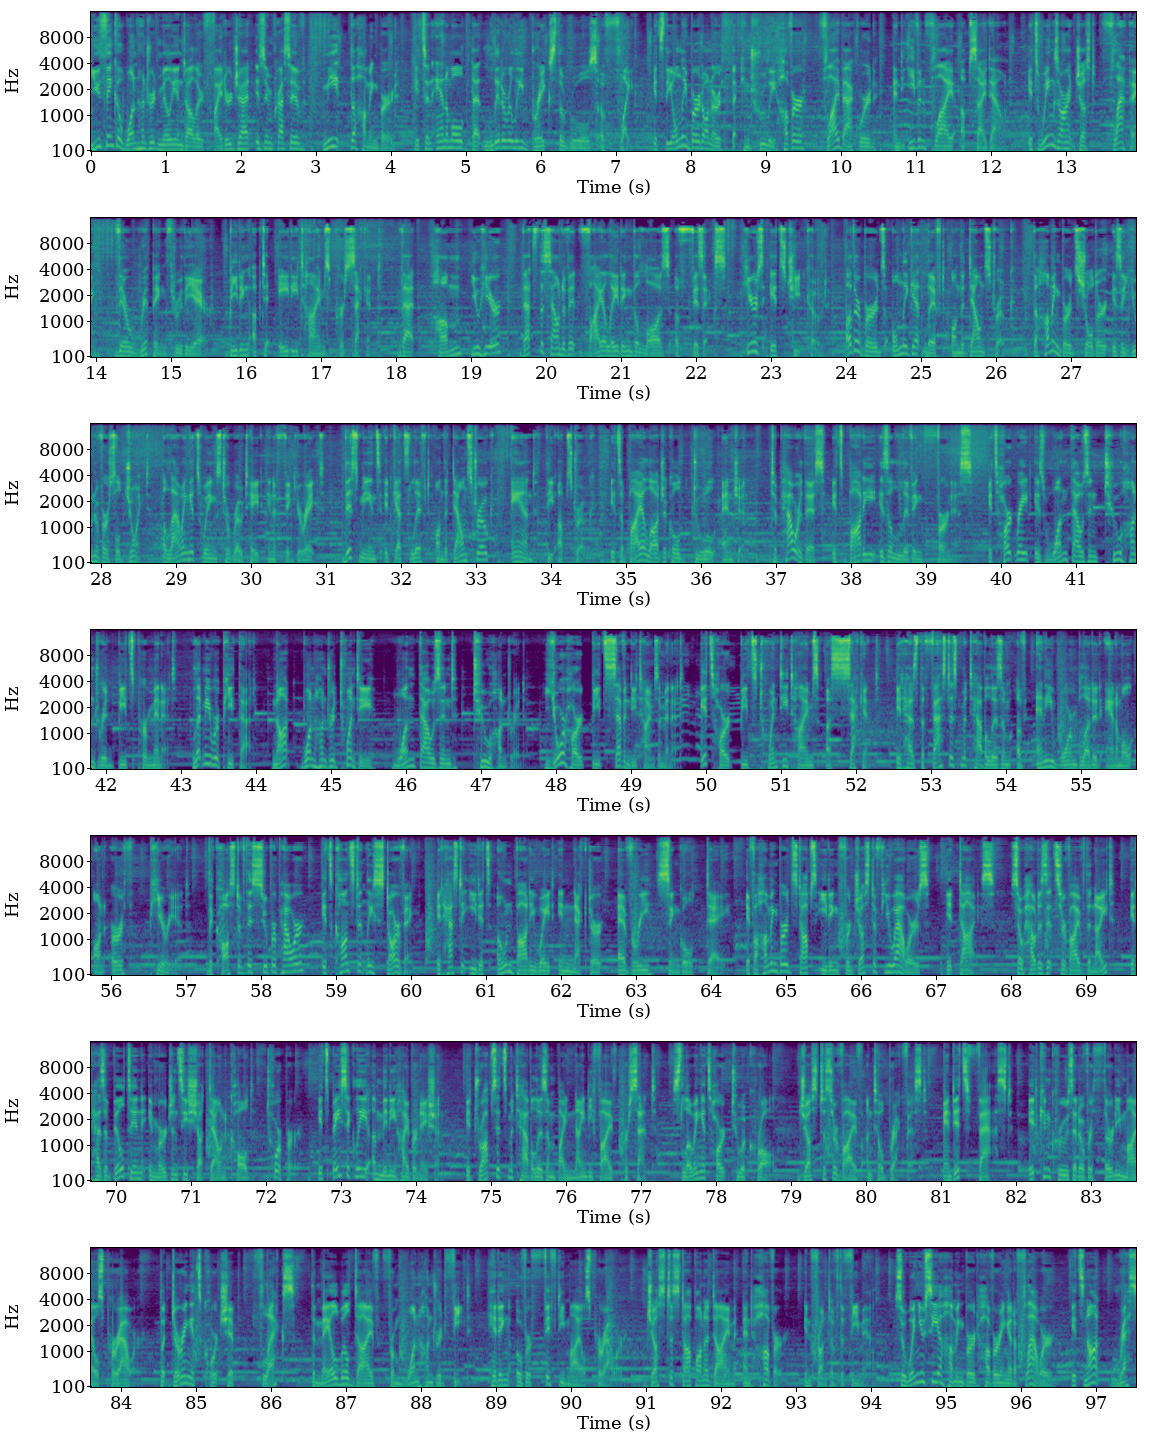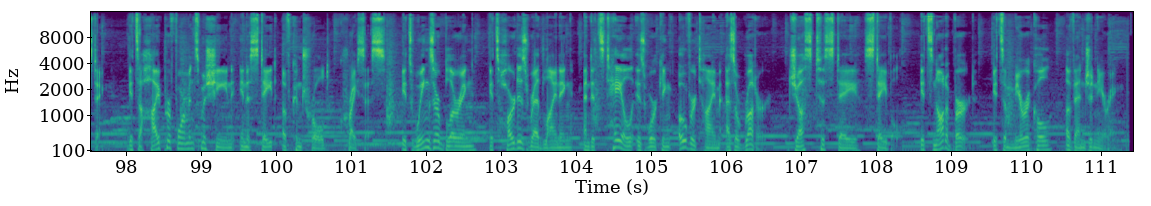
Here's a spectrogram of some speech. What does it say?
You think a $100 million fighter jet is impressive? Meet the hummingbird. It's an animal that literally breaks the rules of flight. It's the only bird on Earth that can truly hover, fly backward, and even fly upside down. Its wings aren't just flapping, they're ripping through the air, beating up to 80 times per second. That hum you hear, that's the sound of it violating the laws of physics. Here's its cheat code. Other birds only get lift on the downstroke. The hummingbird's shoulder is a universal joint, allowing its wings to rotate in a figure eight. This means it gets lift on the downstroke and the upstroke. It's a biological dual engine. To power this, its body is a living furnace. Its heart rate is 1,200 beats per minute. Let me repeat that. Not 120, 1,200. Your heart beats 70 times a minute. Its heart beats 20 times a second. It has the fastest metabolism of any warm-blooded animal on Earth, period. The cost of this superpower? It's constantly starving. It has to eat its own body weight in nectar every single day. If a hummingbird stops eating for just a few hours, it dies. So how does it survive the night? It has a built-in emergency shutdown called torpor. It's basically a mini hibernation. It drops its metabolism by 95%, slowing its heart to a crawl, just to survive until breakfast. And it's fast. It can cruise at over 30 miles per hour. But during its courtship, Flex, the male will dive from 100 feet, hitting over 50 miles per hour, just to stop on a dime and hover in front of the female. So when you see a hummingbird hovering at a flower, it's not resting. It's a high-performance machine in a state of controlled crisis. Its wings are blurring, its heart is redlining, and its tail is working overtime as a rudder, just to stay stable. It's not a bird, it's a miracle of engineering.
